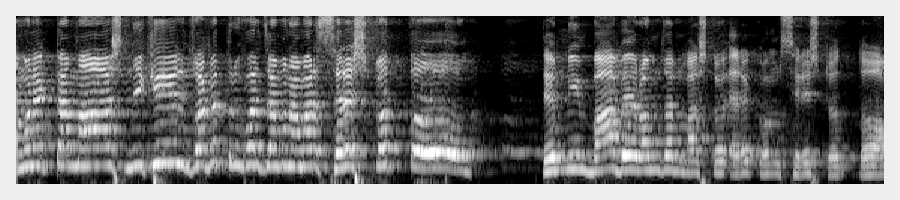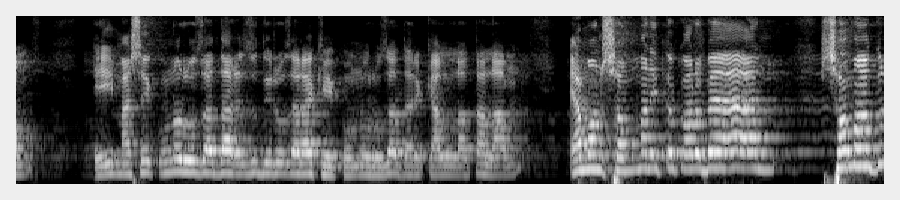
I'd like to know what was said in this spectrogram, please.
এমন একটা মাস নিখিল জগতের উপর যেমন আমার শ্রেষ্ঠত্ব তেমনি বাবে রমজান মাসটা এরকম শ্রেষ্ঠতম এই মাসে কোনো রোজাদার যদি রোজা রাখে, কোনো রোজাদারকে আল্লাহ তালাম এমন সম্মানিত করবেন, সমগ্র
